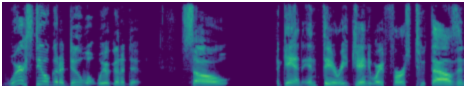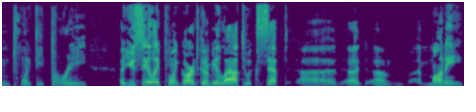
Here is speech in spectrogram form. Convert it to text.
we're still going to do what we're going to do. So, again, in theory, January 1st, 2023, a UCLA point guard is going to be allowed to accept uh, uh, um, money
